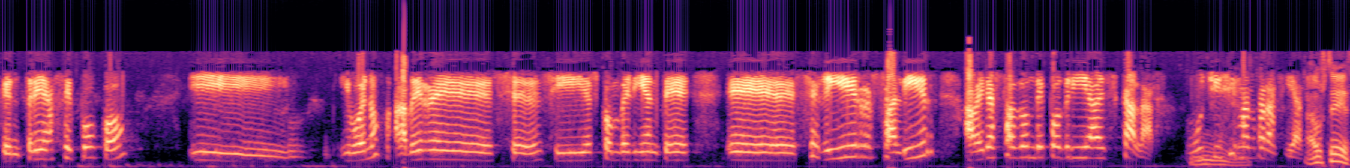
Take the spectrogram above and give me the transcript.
que entré hace poco, y, bueno, a ver eh, si, es conveniente eh, seguir, salir, a ver hasta dónde podría escalar. Muchísimas gracias. A usted,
